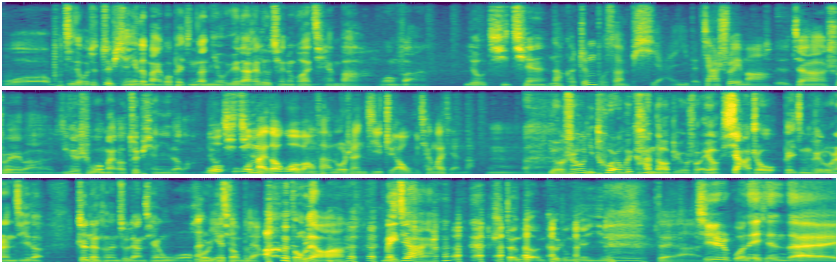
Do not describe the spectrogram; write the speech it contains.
我不记得，我觉得最便宜的买过北京到纽约大概六千多块钱吧，往返。六七千，那可真不算便宜的，加税吗？加税吧，应该是我买到最便宜的了。我我买到过往返洛杉矶只要五千块钱的。嗯，有的时候你突然会看到，比如说，哎呦，下周北京飞洛杉矶的。真的可能就两千五，或者也走不了，走不了啊，没价呀，等等各种原因。对啊，其实国内现在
